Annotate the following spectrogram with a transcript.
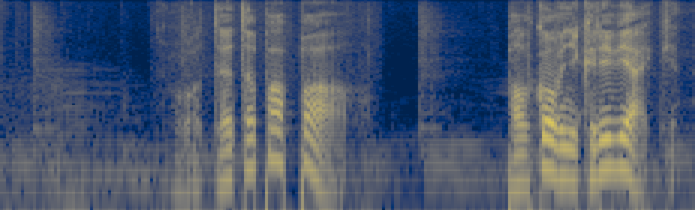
Вот это попал. Полковник Ревякин.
